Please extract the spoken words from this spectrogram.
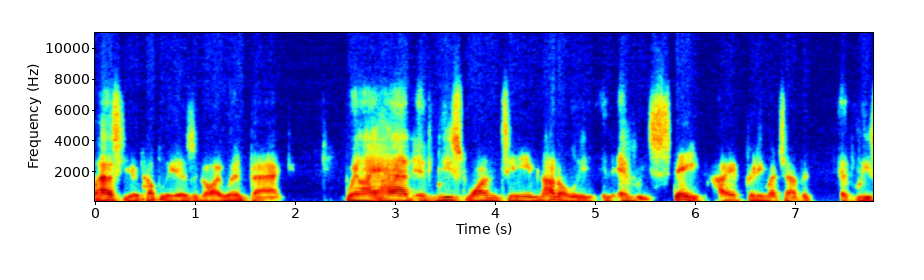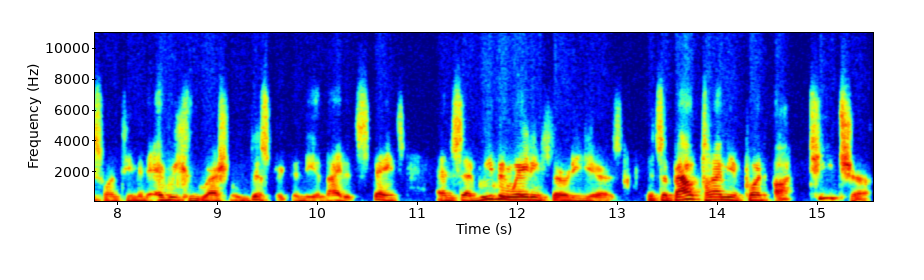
last year a couple of years ago i went back when I had at least one team, not only in every state, I pretty much have a, at least one team in every congressional district in the United States, and said, We've been waiting 30 years. It's about time you put a teacher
